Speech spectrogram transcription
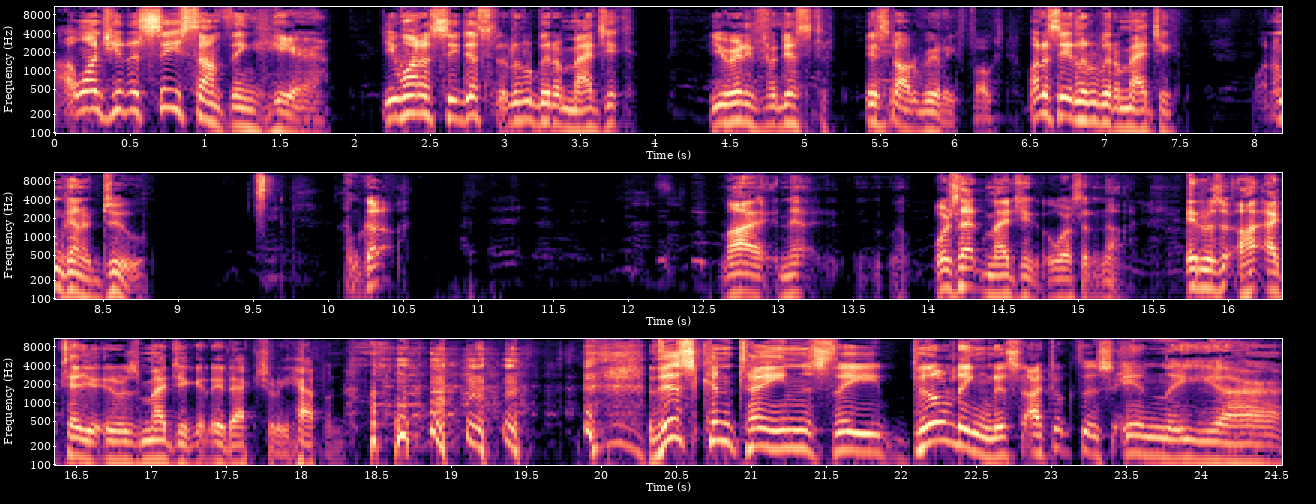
I want you to see something here. Do you want to see just a little bit of magic? You ready for this? It's not really, folks. Want to see a little bit of magic? What I'm going to do, I'm going to. My, was that magic or was it not? It was, I tell you, it was magic. It actually happened. this contains the building list. I took this in the uh,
